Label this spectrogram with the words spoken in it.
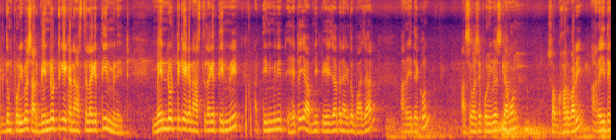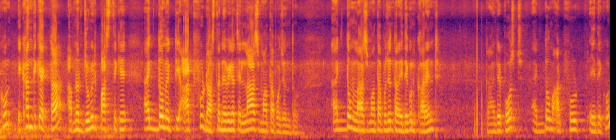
একদম পরিবেশ, আর মেন রোড থেকে এখানে আসতে লাগে তিন মিনিট। মেন রোড থেকে এখানে আসতে লাগে তিন মিনিট, আর তিন মিনিট হেঁটেই আপনি পেয়ে যাবেন একদম বাজার। আর এই দেখুন, আশেপাশে পরিবেশ কেমন, সব ঘরবাড়ি। আর এই দেখুন, এখান থেকে একটা আপনার জমির পাশ থেকে একদম একটি আট ফুট রাস্তা নেমে গেছে লাশ মাথা পর্যন্ত। একদম লাশ মাথা পর্যন্ত, আর এই দেখুন কারেন্ট কারেন্টের পোস্ট একদম আট ফুট, এই দেখুন।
